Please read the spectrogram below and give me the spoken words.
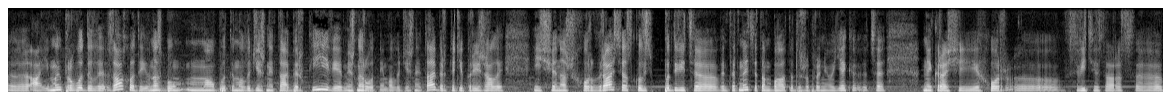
е, а і ми проводили заходи. і У нас був мав бути молодіжний табір в Києві, міжнародний молодіжний табір. Тоді приїжджали і ще наш хор Грасіас. Колись подивіться в інтернеті, там багато дуже про нього. Як це найкращий хор е, в світі зараз. Е,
